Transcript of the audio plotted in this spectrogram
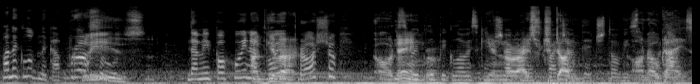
Pane Klubnika, prosím. Please. Da mi pochuj na I'll give tvoju her- prošu. Oh Ty dang, svoj bro. glupý gloveským You know však guys what you done. neshvaťate, čo vy Oh no, stvorili. guys.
